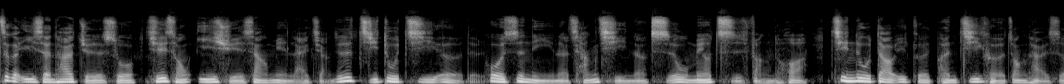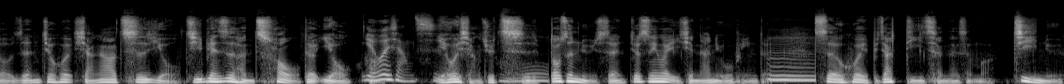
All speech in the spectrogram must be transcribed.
这个医生他觉得说，其实从医学上面来讲，就是极度饥饿的，或者是你呢长期呢食物没有脂肪的话，进入到一个很饥渴的状态的时候，人就会想要吃油，即便是很臭的油，也会想吃，也会想去吃。哦、都是女生，就是因为以前男女不平等，嗯、社会比较底层的什么。妓女，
